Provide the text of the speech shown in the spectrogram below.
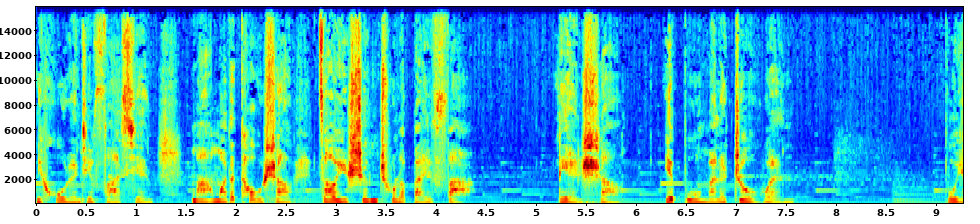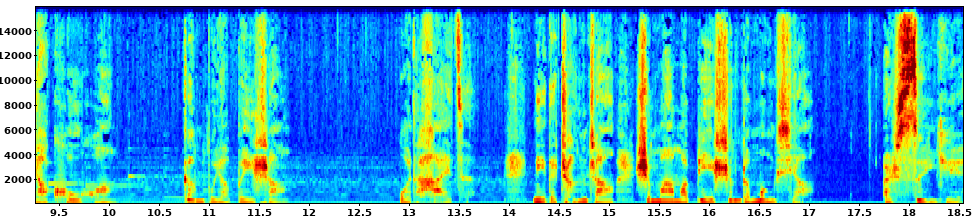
你忽然间发现妈妈的头上早已生出了白发，脸上也布满了皱纹，不要恐慌，更不要悲伤。我的孩子，你的成长是妈妈毕生的梦想，而岁月，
